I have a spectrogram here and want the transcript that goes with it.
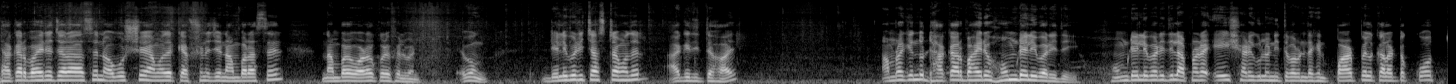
ঢাকার বাইরে যারা আছেন, অবশ্যই আমাদের ক্যাপশনে যে নাম্বার আছে নাম্বারে অর্ডার করে ফেলবেন। এবং ডেলিভারি চার্জটা আমাদের আগে দিতে হয়। আমরা কিন্তু ঢাকার বাইরে হোম ডেলিভারি দিই। হোম ডেলিভারি দিলে আপনারা এই শাড়িগুলো নিতে পারবেন। দেখেন পার্পেল কালারটা কত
